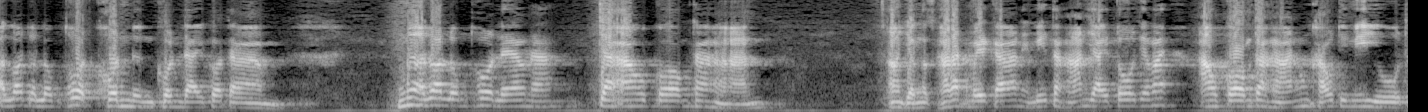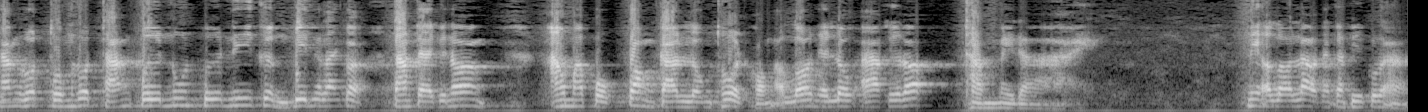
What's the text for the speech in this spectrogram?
อัลลอฮ์จะลงโทษคนหนึ่งคนใดก็ตาม เมื่อรอดลงโทษแล้วนะ จะเอากองทหารเอาอย่างสหรัฐอเมริกาเนี่ยมีทหารใหญ่โตใช่ไหมเอากองทหารของเขาที่มีอยู่ทั้งรถทงรถถังปืนนู่นปืนนี้เครื่องบินอะไรก็ ตามแต่พี่น้อง เอามาปกป้องการลงโทษของอัลลอฮ์ในโลกอาคิรอทำไม่ได้ นี่อัลลอฮ์เล่าในคัมภีร์กุรอาน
